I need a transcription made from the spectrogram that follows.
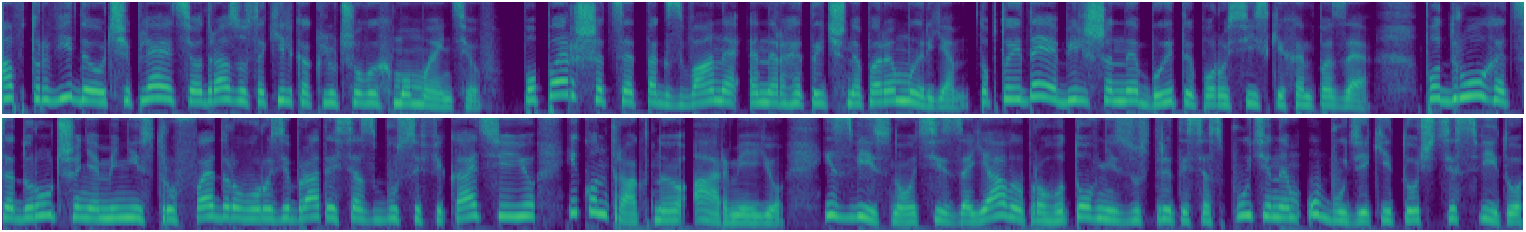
Автор відео чіпляється одразу за кілька ключових моментів. По-перше, це так зване енергетичне перемир'я, тобто ідея більше не бити по російських НПЗ. По-друге, це доручення міністру Федорову розібратися з бусифікацією і контрактною армією. І, звісно, оці заяви про готовність зустрітися з Путіним у будь-якій точці світу,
